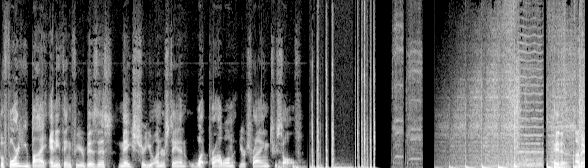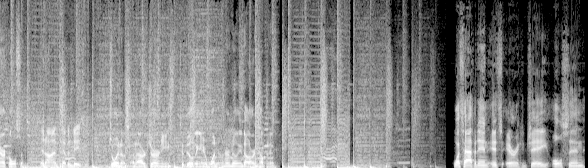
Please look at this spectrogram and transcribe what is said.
Before you buy anything for your business, make sure you understand what problem you're trying to solve. Hey there, I'm Eric Olson. And I'm Kevin Daisy. Join us on our journey to building a $100 million company. What's happening? It's Eric J. Olson.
